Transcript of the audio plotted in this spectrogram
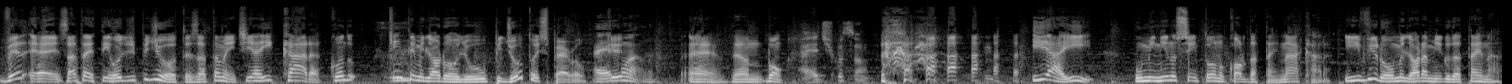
Vê, é, exatamente, tem olho de pedioto, exatamente. E aí, cara, quando. Quem tem melhor olho, o pedioto ou o Sparrow? Aí é Porque- com ela. É, é, bom. Aí é discussão. E aí, o menino sentou no colo da Tainá, cara, e virou o melhor amigo da Tainá.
